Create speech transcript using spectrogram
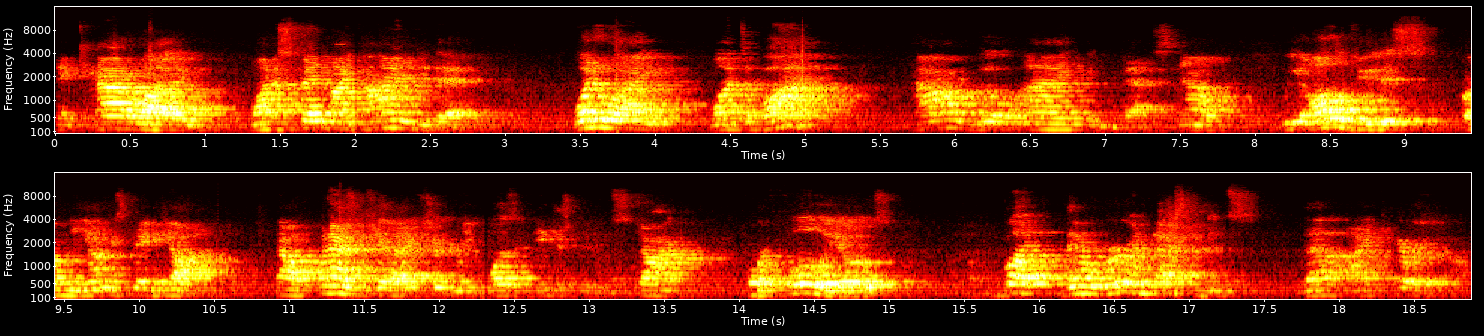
Think, how do I want to spend my time today? What do I want to buy? How will I invest? Now, we all do this from the youngest age on. Now, when I was a kid, I certainly wasn't interested in stock portfolios, but there were investments that I carried out.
